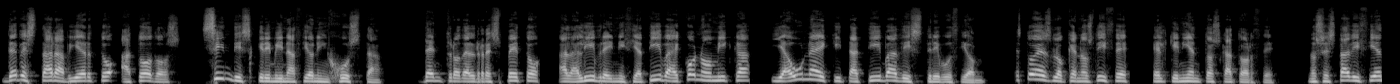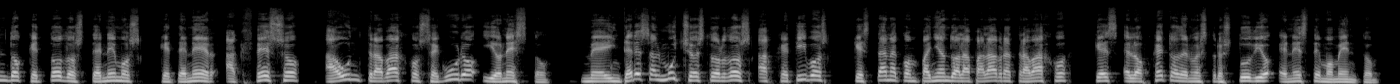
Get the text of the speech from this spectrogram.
debe estar abierto a todos, sin discriminación injusta, dentro del respeto a la libre iniciativa económica y a una equitativa distribución. Esto es lo que nos dice el 514. Nos está diciendo que todos tenemos que tener acceso a un trabajo seguro y honesto. Me interesan mucho estos dos adjetivos que están acompañando a la palabra trabajo, que es el objeto de nuestro estudio en este momento.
